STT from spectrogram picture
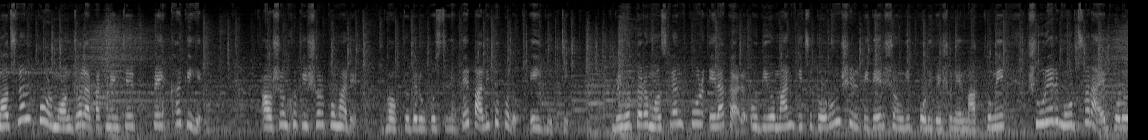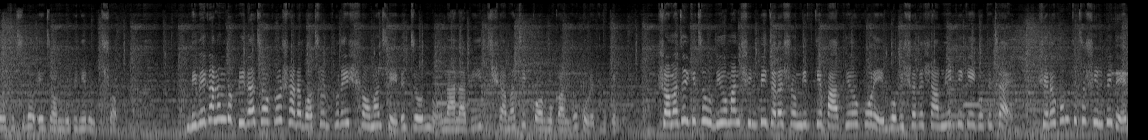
মজলান্তপুর মণ্ডল অ্যাপার্টমেন্টের প্রেক্ষাগৃহে অসংখ্য কিশোর কুমারের ভক্তদের উপস্থিতিতে পালিত হলো এই দিনটি বৃহত্তর মসলানপুর এলাকার উদীয়মান কিছু তরুণ শিল্পীদের সংগীত পরিবেশনের মাধ্যমে সুরের মূর্ছনায় ভরে উঠেছিল এ জন্মদিনের উৎসব। বিবেকানন্দ ক্রীড়া চক্র সারা বছর ধরে সমাজের জন্য নানাবিধ সামাজিক কর্মকাণ্ড করে থাকেন। সমাজের কিছু উদীয়মান শিল্পী যারা সঙ্গীতকে পাথেয় করে ভবিষ্যতে সামনের দিকে এগোতে চায়, সেরকম কিছু শিল্পীদের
